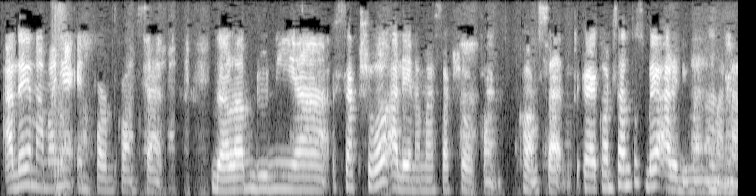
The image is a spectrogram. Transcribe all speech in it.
ada yang namanya informed consent. Dalam dunia seksual ada yang namanya sexual consent. Kayak consent itu sebenarnya ada di mana-mana.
